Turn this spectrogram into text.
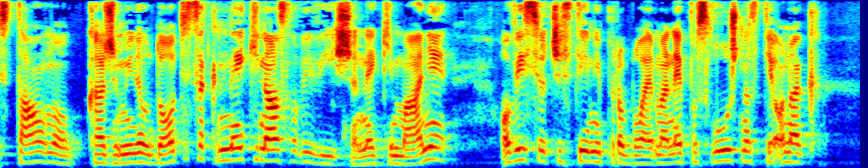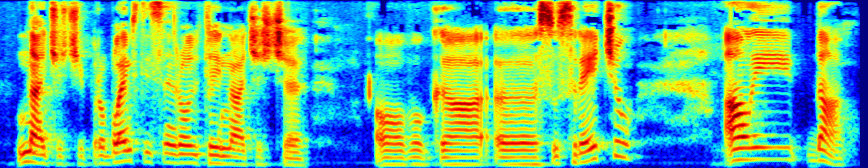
stalno, kažem, ide u dotisak, neki naslovi više, neki manje, ovisi o čestini problema, neposlušnost je onak najčešći problem, s tim se roditelji najčešće ovoga, e, susreću, ali da,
